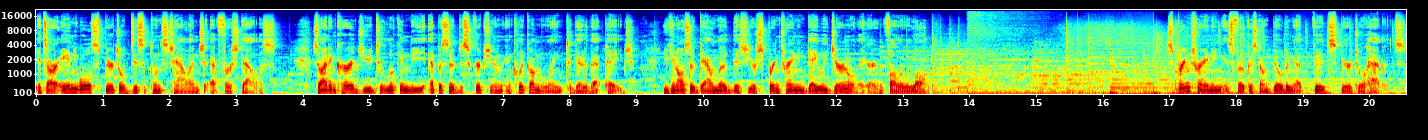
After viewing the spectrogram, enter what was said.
It's our annual Spiritual Disciplines Challenge at First Dallas. So I'd encourage you to look in the episode description and click on the link to go to that page. You can also download this year's spring training daily journal there and follow along. Spring training is focused on building up good spiritual habits.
